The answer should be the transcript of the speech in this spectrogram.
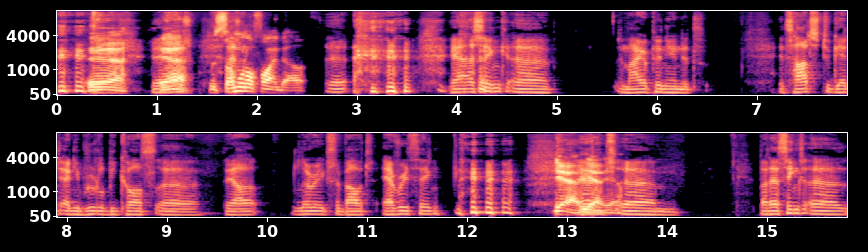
yeah, yeah, Yes. but someone will find out. Uh, yeah, I think, uh, in my opinion, it it's hard to get any brutal because uh, there are lyrics about everything. Yeah, And, yeah, yeah. Um, but I think uh,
